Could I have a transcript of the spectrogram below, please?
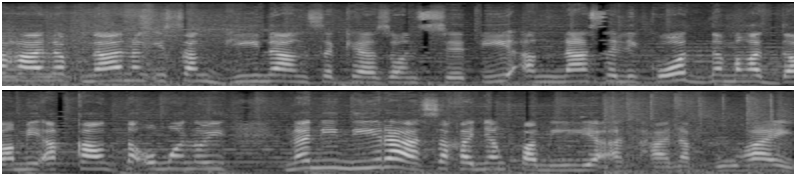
Hinahanap na ng isang ginang sa Quezon City ang nasa likod ng mga dummy account na umano'y naninira sa kanyang pamilya at hanap buhay.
